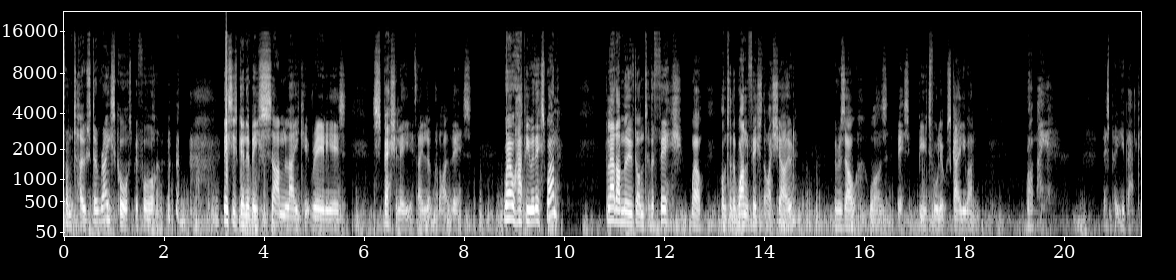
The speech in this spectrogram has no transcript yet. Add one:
from Towcester Racecourse before. this is going to be some lake, it really is, especially if they look like this. Well happy with this one. Glad I moved on to the fish, well, onto the one fish that I showed. The result was this beautiful little scaly one. Right, mate, let's put you back.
